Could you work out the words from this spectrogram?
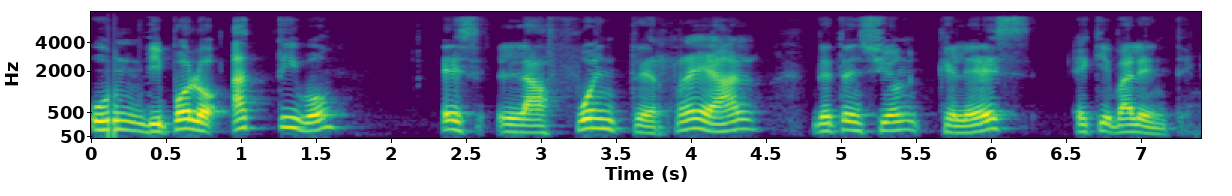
un dipolo activo es la fuente real de tensión que le es equivalente.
